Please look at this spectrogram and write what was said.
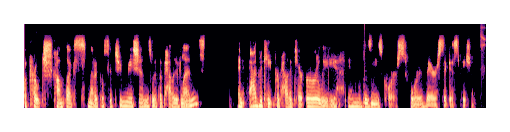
approach complex medical situations with a palliative lens, and advocate for palliative care early in the disease course for their sickest patients.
